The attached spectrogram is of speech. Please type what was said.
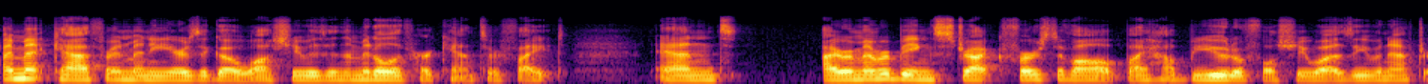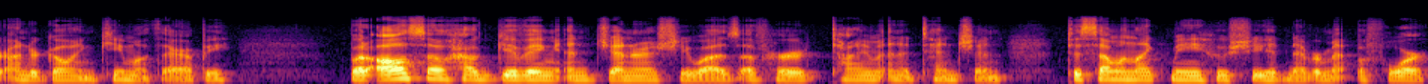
I met Kathryn many years ago while she was in the middle of her cancer fight, and I remember being struck, first of all, by how beautiful she was, even after undergoing chemotherapy, but also how giving and generous she was of her time and attention to someone like me who she had never met before.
